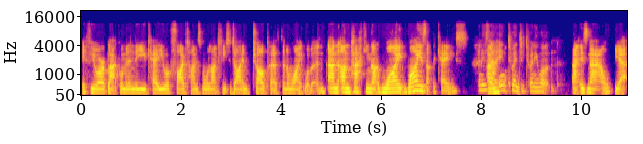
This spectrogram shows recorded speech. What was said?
if you are a black woman in the UK, you are five times more likely to die in childbirth than a white woman. And unpacking that, why why is that the case? And is that um, in 2021? That is now, yeah.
